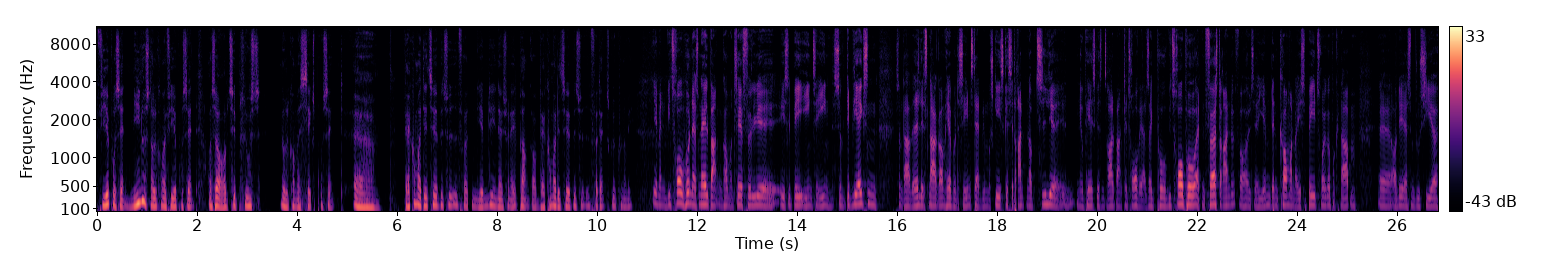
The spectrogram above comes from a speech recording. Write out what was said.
0,4 procent, minus 0,4 procent, og så op til plus 0,6 procent. Øh, hvad kommer det til at betyde for den hjemlige nationalbank, og hvad kommer det til at betyde for dansk økonomi? Jamen, vi tror på, at Nationalbanken kommer til at følge ECB en til en. Så det bliver ikke sådan, som der har været lidt snak om her på det seneste, at vi måske skal sætte renten op tidligere end den europæiske centralbank. Det tror vi altså ikke på. Vi tror på, at den første renteforhold til herhjemme, den kommer, når ECB trykker på knappen. Øh, og det er, som du siger,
